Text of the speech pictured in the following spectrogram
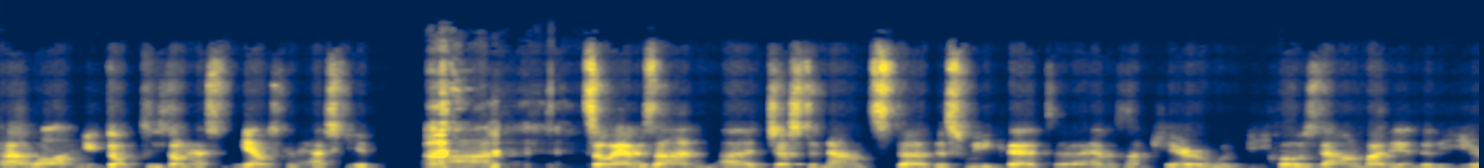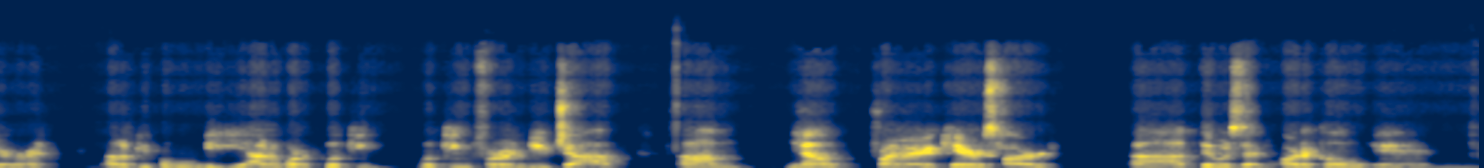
Uh, well, you don't. Please don't ask me. I was going to ask you. Uh, so Amazon uh, just announced uh, this week that uh, Amazon Care would be closed down by the end of the year, and a lot of people will be out of work looking looking for a new job. Um, you know, primary care is hard. Uh, there was an article in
